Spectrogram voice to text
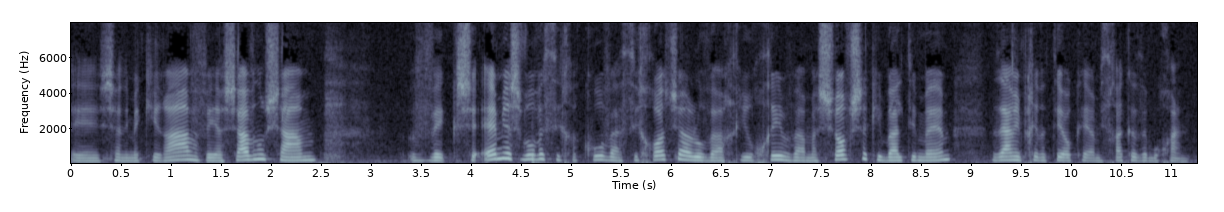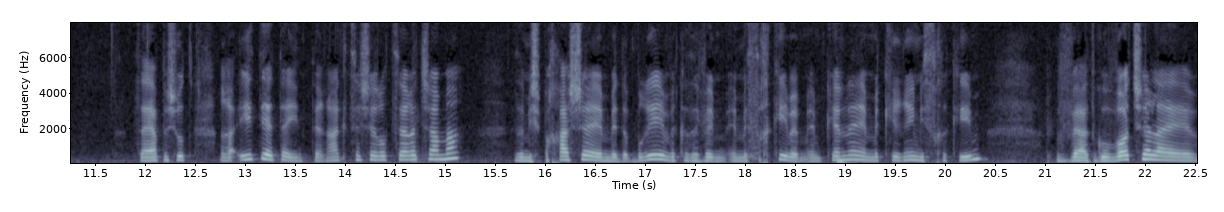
אה, שאני מכירה, וישבנו שם, וכשהם ישבו ושיחקו, והשיחות שעלו, והחיוכים, והמשוב שקיבלתי מהם, זה היה מבחינתי, אוקיי, המשחק הזה מוכן. זה היה פשוט, ראיתי את האינטראקציה שנוצרת שם, זו משפחה שהם מדברים וכזה, והם הם משחקים, הם, הם כן אה, מכירים משחקים, והתגובות שלהם,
